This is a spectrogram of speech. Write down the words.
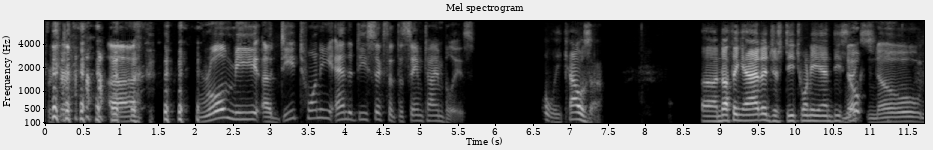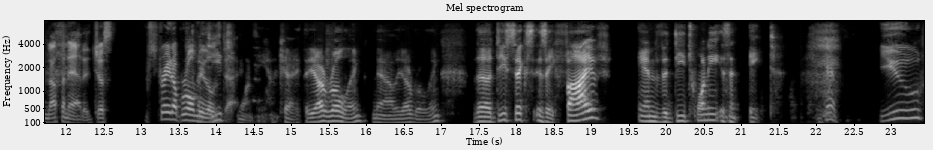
for sure. uh roll me a D20 and a D6 at the same time, please. Holy cowza. Uh, nothing added, just D20 and D6. Nope, no, nothing added. Just straight up roll me those D20. die. Okay, they are rolling. Now they are rolling. The D6 is a five, and the D20 is an eight. Okay. You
